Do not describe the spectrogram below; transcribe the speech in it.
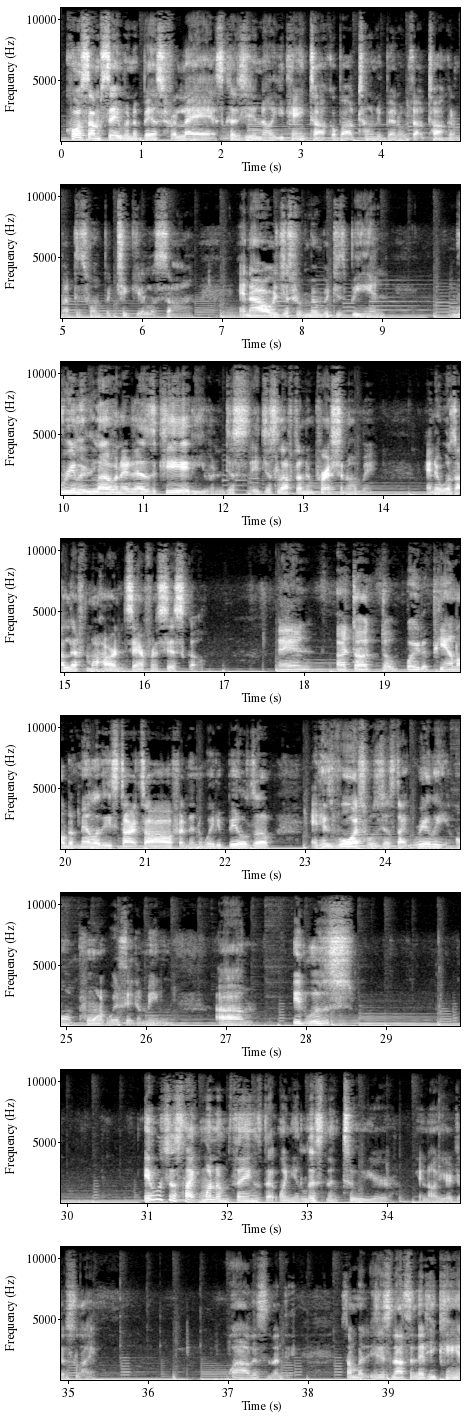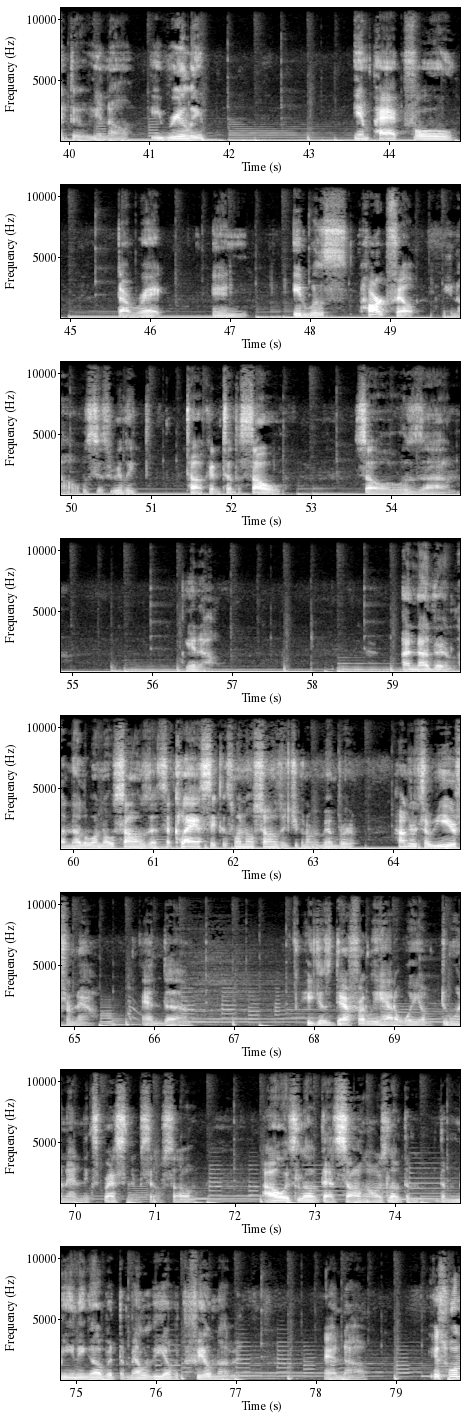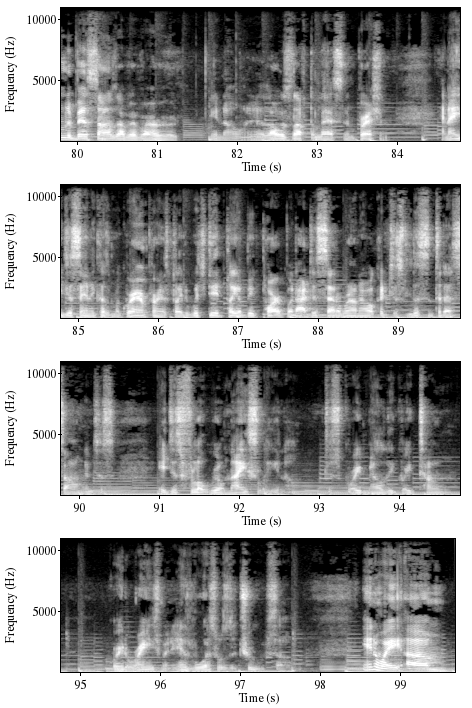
Of course, I'm saving the best for last because you know you can't talk about Tony Bennett without talking about this one particular song. And I always just remember just being really loving it as a kid. Even just it just left an impression on me. And it was I left my heart in San Francisco. And I thought the way the piano, the melody starts off, and then the way it builds up and his voice was just like really on point with it. I mean, um, it was it was just like one of them things that when you're listening to, you're you know you're just like, wow, this is. Somebody, it's nothing that he can't do. You know, he really impactful, direct, and it was heartfelt. You know, it was just really talking to the soul. So it was, um, you know, another another one of those songs that's a classic. It's one of those songs that you're gonna remember hundreds of years from now, and uh, he just definitely had a way of doing that and expressing himself. So I always loved that song. I always loved the the meaning of it, the melody of it, the feeling of it, and uh, it's one of the best songs I've ever heard you know, and it always left a lasting impression. And I ain't just saying it because my grandparents played it, which did play a big part, but I just sat around and I could just listen to that song and just, it just flowed real nicely, you know. Just great melody, great tone, great arrangement, and his voice was the truth. So, anyway, um,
